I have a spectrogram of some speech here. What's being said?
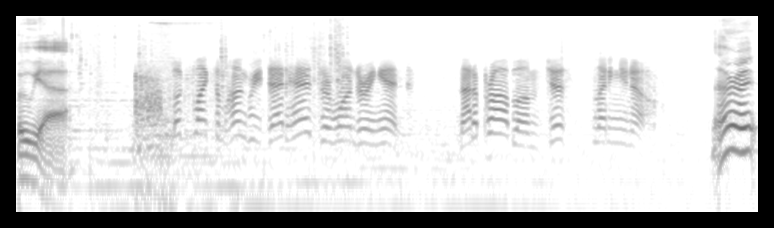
Booyah. Looks like some hungry deadheads are wandering in. Not a problem, just letting you know. Alright.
